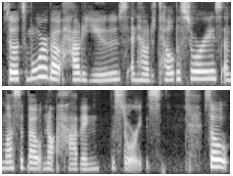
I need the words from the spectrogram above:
So it's more about how to use and how to tell the stories and less about not having the stories. So,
